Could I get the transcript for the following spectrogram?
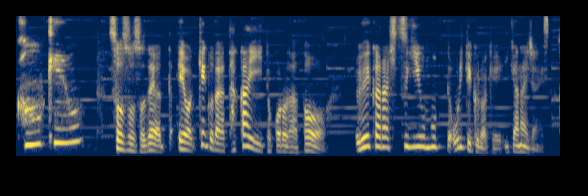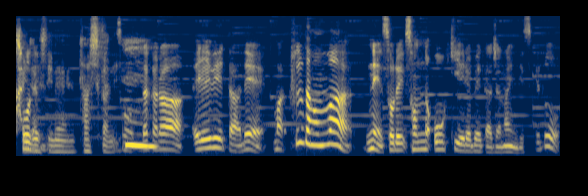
顔系を？そうそうそう。で、要は結構だから高いところだと、上から棺を持って降りてくるわけいかないじゃないですか。そうですね。確かに。そううんだから、エレベーターで、まあ、普段はね、それ、そんな大きいエレベーターじゃないんですけど、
